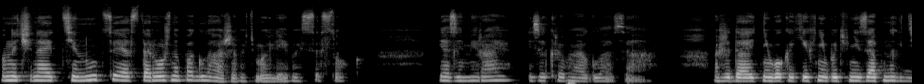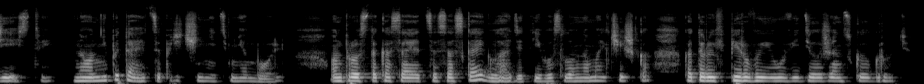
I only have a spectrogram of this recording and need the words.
он начинает тянуться и осторожно поглаживать мой левый сосок. Я замираю и закрываю глаза, ожидая от него каких-нибудь внезапных действий, но он не пытается причинить мне боль. Он просто касается соска и гладит его, словно мальчишка, который впервые увидел женскую грудь.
